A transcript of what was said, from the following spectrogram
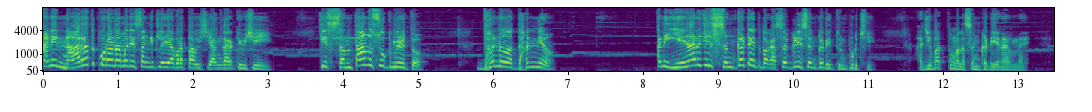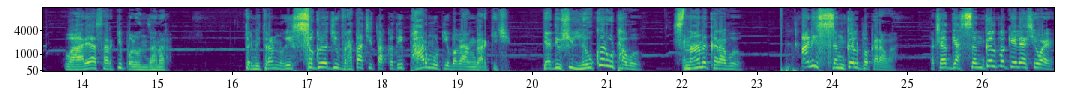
आणि नारद पुराणामध्ये सांगितलं या व्रताविषयी अंगारकीविषयी. की संतान सुख मिळतं. धन धान्य. आणि येणारी जी संकट आहेत बघा सगळी संकट इथून पुढची. अजिबात तुम्हाला संकट येणार नाही. वाऱ्यासारखी पळून जाणार. तर मित्रांनो हे सगळं जी व्रताची ताकद आहे फार मोठी बघा अंगारकीची. या दिवशी लवकर उठावं स्नान करावं आणि संकल्प करावा. लक्षात घ्या संकल्प केल्याशिवाय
